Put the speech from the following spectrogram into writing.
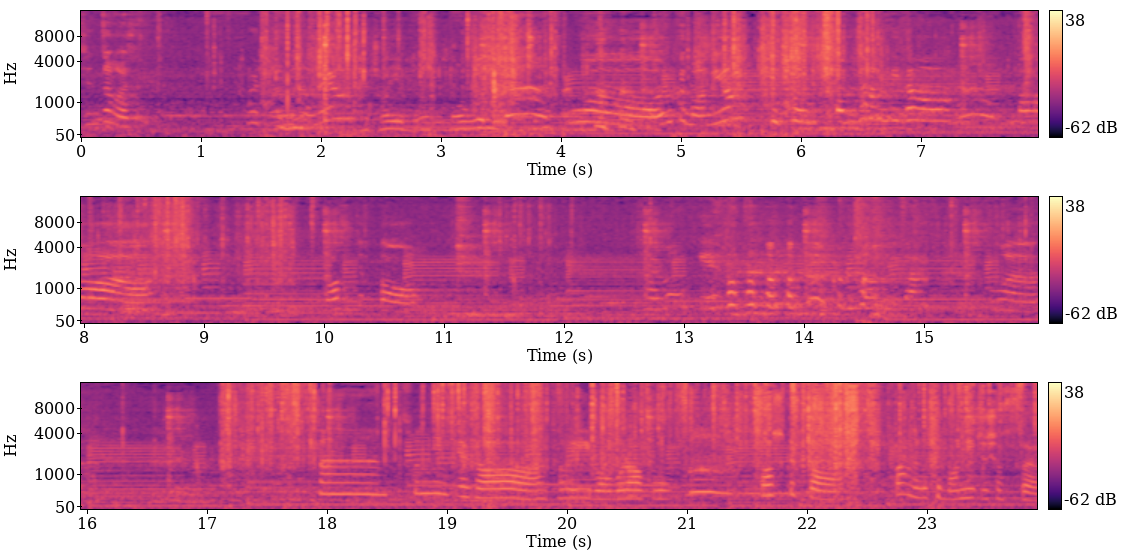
진짜 맛있어 저희 뭐, 먹은 우와 이렇게 많이요? 감사합니다. 와. 맛있겠다. 잘 먹을게요. 감사합니다 손님께서 저희 먹으라고. 헉, 맛있겠다. 빵 이렇게 많이 주셨어요.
